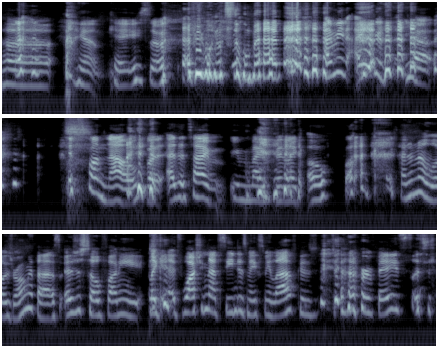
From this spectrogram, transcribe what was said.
Uh, yeah, okay, so everyone was so mad. I mean, I could, yeah. It's fun now, but at the time, you might have been like, "Oh fuck." I don't know what was wrong with us. It was just so funny. Like it's- watching that scene just makes me laugh because her face. It's just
